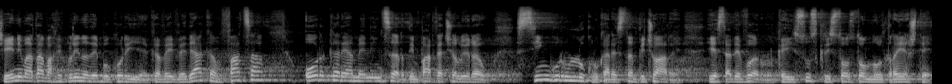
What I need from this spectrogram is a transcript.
Ci inima ta va fi plină de bucurie, că vei vedea că în fața oricărei amenințări din partea celui rău, singurul lucru care stă în picioare este adevărul că Iisus Hristos Domnul trăiește,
